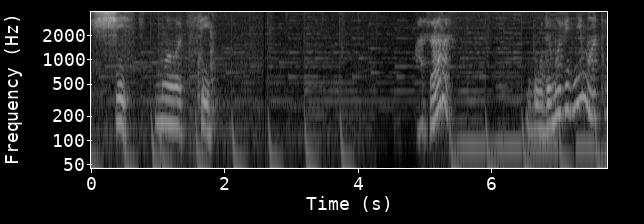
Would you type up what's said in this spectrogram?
Шість. Молодці. А зараз будемо віднімати.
